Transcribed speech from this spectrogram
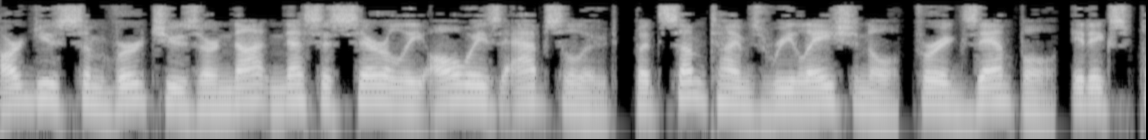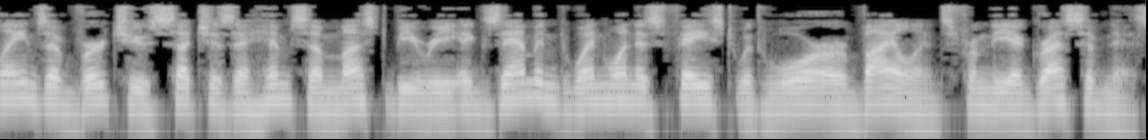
argues some virtues are not necessarily always absolute, but sometimes relational. For example, it explains a virtue such as ahimsa must be re-examined when one is faced with war or violence from the aggressiveness,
